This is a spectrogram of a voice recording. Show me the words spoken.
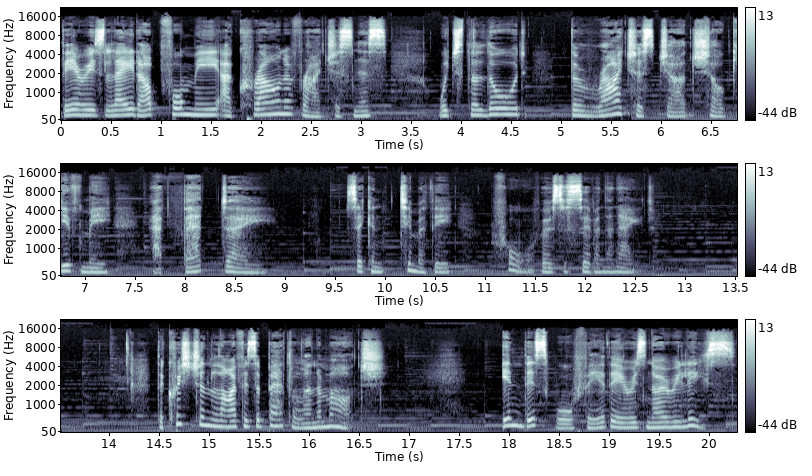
there is laid up for me a crown of righteousness, which the Lord the righteous judge shall give me at that day. 2 Timothy 4, verses 7 and 8. The Christian life is a battle and a march. In this warfare, there is no release.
